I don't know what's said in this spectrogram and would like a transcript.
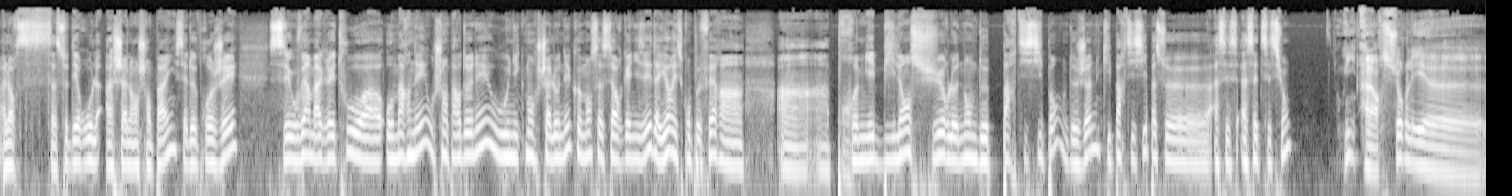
Alors ça se déroule à Châlons-Champagne, ces deux projets. C'est ouvert malgré tout au Marnais, au Champardonnais ou uniquement Chalonnais? Comment ça s'est organisé? D'ailleurs, est-ce qu'on peut faire un, un, un, premier bilan sur le nombre de participants, de jeunes qui participent à, ce, à, à cette session? Oui, alors sur les euh,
